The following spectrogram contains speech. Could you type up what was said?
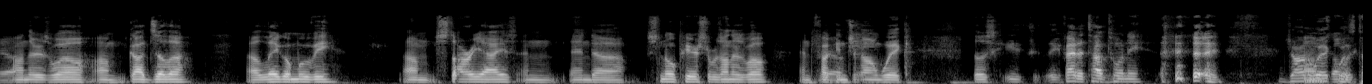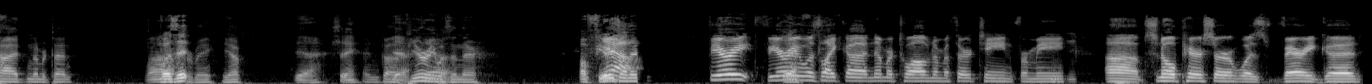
Yeah. on there as well. Um, Godzilla, a Lego Movie, um, Starry Eyes, and and uh, Snowpiercer was on there as well, and fucking Yeah. John Wick. Those if I had a top twenty, John um, Wick John was Wick. tied number ten Uh, Was it? for me. Yeah, yeah. See, and uh, Yeah. Fury Yeah. was in there. oh Fury's Yeah. on there. Fury Fury Yeah. was like uh, number 12, number 13 for me. Mm-hmm. Uh, Snowpiercer was very good.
